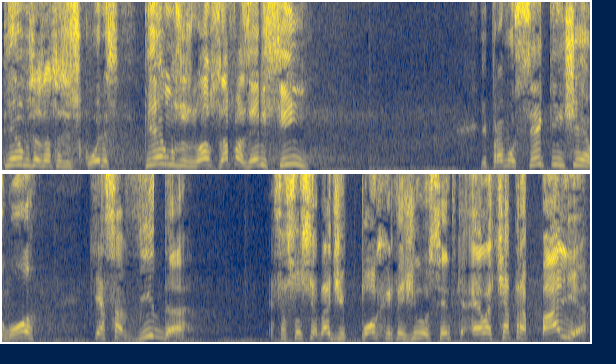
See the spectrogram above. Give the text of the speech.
termos as nossas escolhas, termos os nossos afazeres, sim. E para você que enxergou que essa vida, essa sociedade hipócrita e inocente, ela te atrapalha,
